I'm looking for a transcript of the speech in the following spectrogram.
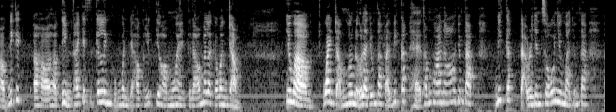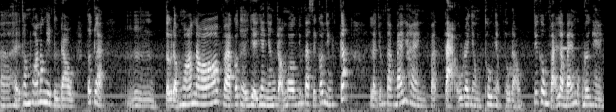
họ biết cái uh, họ họ tìm thấy cái cái link của mình để họ click vô họ mua hàng thì đó mới là cái quan trọng. Nhưng mà quan trọng hơn nữa là chúng ta phải biết cách hệ thống hóa nó chúng ta biết cách tạo ra doanh số nhưng mà chúng ta uh, hệ thống hóa nó ngay từ đầu. Tức là um, tự động hóa nó và có thể dễ dàng nhân rộng hơn. Chúng ta sẽ có những cách là chúng ta bán hàng và tạo ra dòng thu nhập thụ động, chứ không phải là bán một đơn hàng,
